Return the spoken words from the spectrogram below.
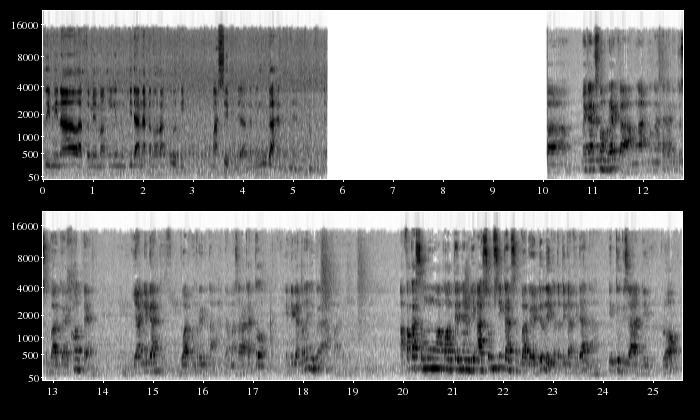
kriminal atau memang ingin mempidanakan orang itu lebih masif ya lebih mudah mekanisme mereka mengatakan itu sebagai konten yang negatif buat pemerintah dan masyarakat tuh indikatornya juga apa gitu. Apakah semua konten yang diasumsikan sebagai delik atau tidak pidana itu bisa diblok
